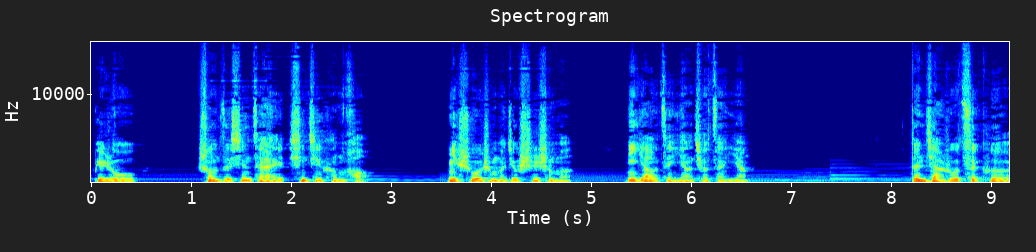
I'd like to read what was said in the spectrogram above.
比如，双子现在心情很好，你说什么就是什么，你要怎样就怎样。但假如此刻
